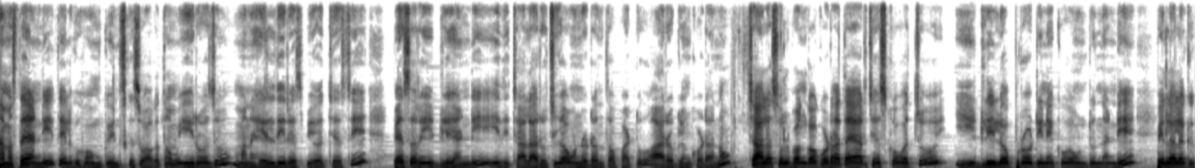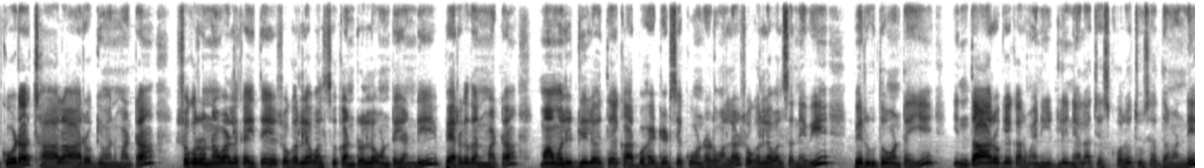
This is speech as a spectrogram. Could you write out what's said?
నమస్తే అండి తెలుగు హోమ్ క్వీన్స్కి స్వాగతం. ఈరోజు మన హెల్దీ రెసిపీ వచ్చేసి పెసర ఇడ్లీ అండి. ఇది చాలా రుచిగా ఉండటంతో పాటు ఆరోగ్యం కూడాను చాలా సులభంగా కూడా తయారు చేసుకోవచ్చు. ఈ ఇడ్లీలో ప్రోటీన్ ఎక్కువ ఉంటుందండి. పిల్లలకి కూడా చాలా ఆరోగ్యం అనమాట షుగర్ ఉన్న వాళ్ళకైతే షుగర్ లెవెల్స్ కంట్రోల్లో ఉంటాయండి పెరగదనమాట మామూలు ఇడ్లీలో అయితే కార్బోహైడ్రేట్స్ ఎక్కువ ఉండడం వల్ల షుగర్ లెవెల్స్ అనేవి పెరుగుతూ ఉంటాయి. ఇంత ఆరోగ్యకరమైన ఇడ్లీని ఎలా చేసుకోవాలో చూసేద్దామండి.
